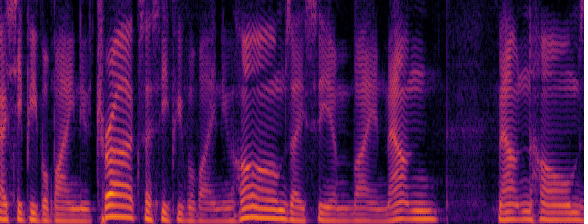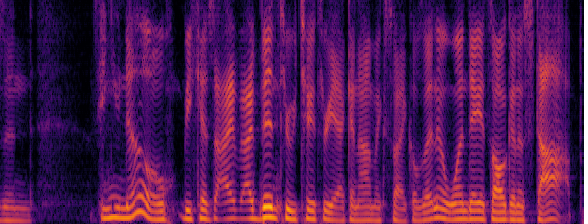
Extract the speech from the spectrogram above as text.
I see people buying new trucks. I see people buying new homes. I see them buying mountain mountain homes, and and you know because I've I've been through two three economic cycles. I know one day it's all going to stop,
